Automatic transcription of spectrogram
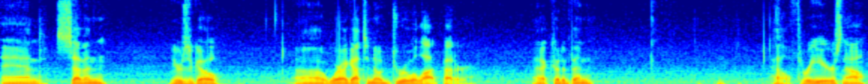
And seven years ago, uh, where I got to know Drew a lot better. And it could have been, hell, three years now,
